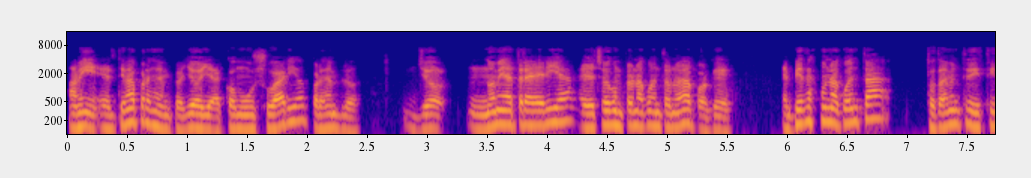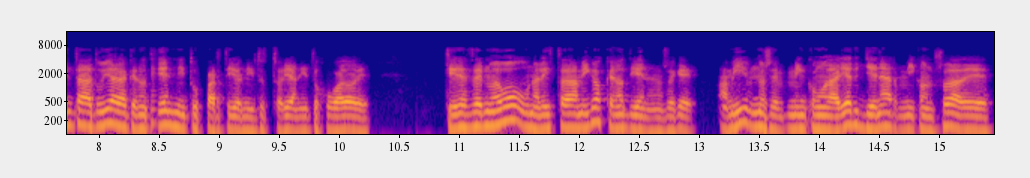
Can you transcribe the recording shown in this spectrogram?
a mí el tema por ejemplo yo ya como usuario por ejemplo yo no me atraería el hecho de comprar una cuenta nueva porque empiezas con una cuenta totalmente distinta a la tuya, la que no tienes ni tus partidos, ni tu historia, ni tus jugadores. Tienes de nuevo una lista de amigos que no tienes, no sé qué. A mí, no sé, me incomodaría llenar mi consola de,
